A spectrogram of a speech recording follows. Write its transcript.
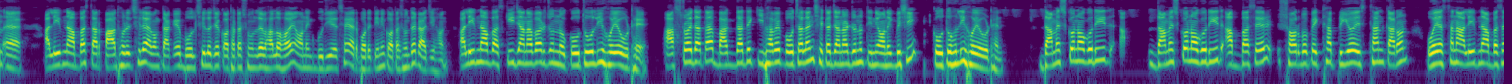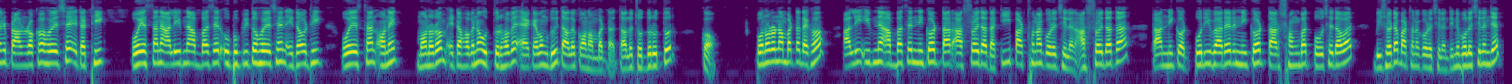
আলী ইবনে আব্বাস তার পা ধরেছিল এবং তাকে বলছিল যে কথাটা শুনলে ভালো হয়, অনেক বুঝিয়েছে, এরপরে তিনি কথা শুনতে রাজি হন। আলী ইবনে আব্বাস কি জানাবার জন্য কৌতূহলী হয়ে ওঠে? আশ্রয়দাতা বাগদাদে কীভাবে পৌঁছালেন সেটা জানার জন্য তিনি অনেক বেশি কৌতূহলী হয়ে ওঠেন। দামেস্ক নগরীর দামেস্ক নগরীর আব্বাসের সর্বাপেক্ষা প্রিয় স্থান কারণ ওই স্থানে আলী ইবনে আব্বাসের প্রাণ রক্ষা হয়েছে, এটা ঠিক। ওই স্থানে আলী ইবনে আব্বাসের উপকৃত হয়েছেন, এটাও ঠিক। ওই স্থান অনেক মনোরম, এটা হবে না, উত্তর হবে এক এবং দুই, তাহলে ক নাম্বারটা? তাহলে চোদ্দোর উত্তর ক। পনেরো নাম্বারটা দেখো। আলী ইবনে আব্বাসের নিকট তার আশ্রয়দাতা কি প্রার্থনা করেছিলেন? আশ্রয়দাতা তার নিকট, পরিবারের নিকট তার সংবাদ পৌঁছে দেওয়ার বিষয়টা প্রার্থনা করেছিলেন। তিনি বলেছিলেন যে,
